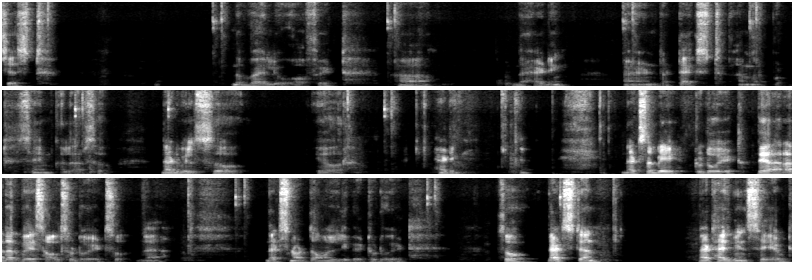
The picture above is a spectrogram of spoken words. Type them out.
just the value of it, uh, the heading and the text. I'm to put same color. So that will show your heading. Okay. That's the way to do it. There are other ways also do it. So uh, that's not the only way to do it. So that's done. That has been saved.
